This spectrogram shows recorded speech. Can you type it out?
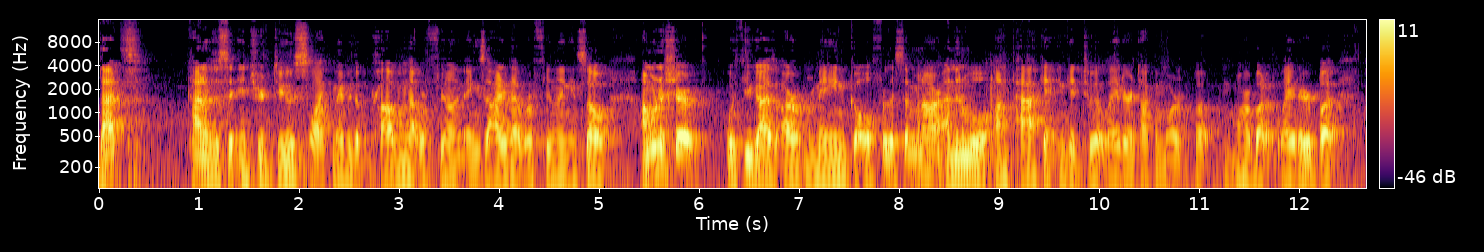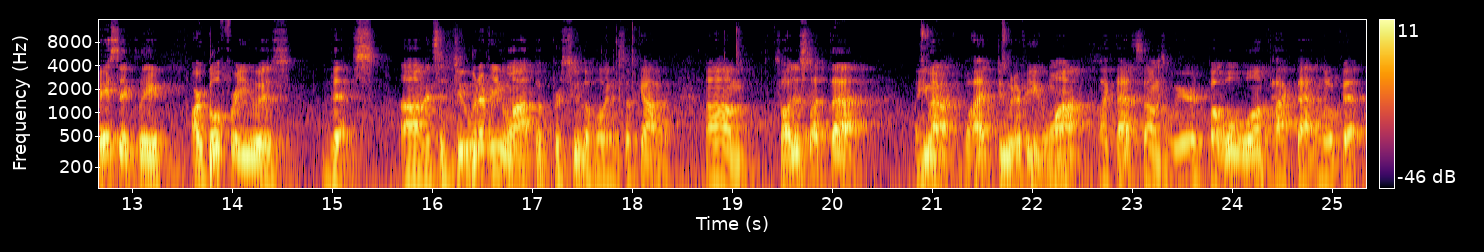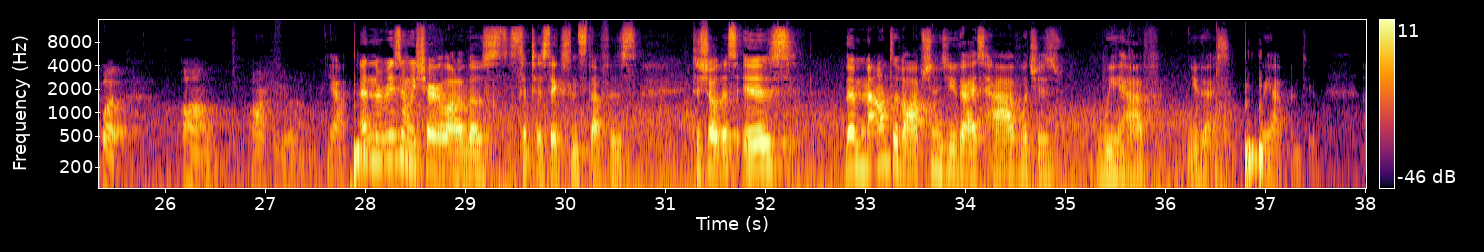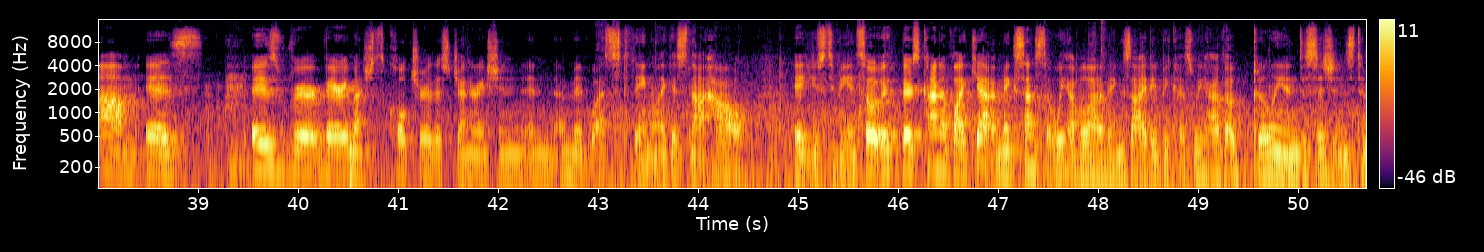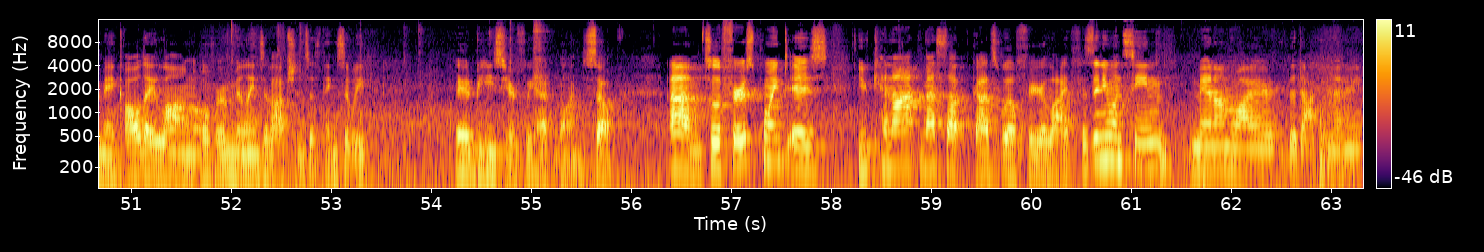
that's kind of just to introduce like maybe the problem that we're feeling, the anxiety that we're feeling. And so I'm going to share with you guys our main goal for the seminar, and then we'll unpack it and get to it later and talk more about, more about it later. But basically, our goal for you is this um, it's to do whatever you want, but pursue the holiness of God. Um, so I'll just let that. You might like, what? Do whatever you want. Like that sounds weird, but we'll, we'll unpack that in a little bit. But um, I can go down. Yeah, and the reason we share a lot of those statistics and stuff is to show this is the amount of options you guys have, which is we have you guys, we have them too, um, is is very, very much the culture this generation in a Midwest thing. Like it's not how it used to be. And so it, there's kind of like, yeah, it makes sense that we have a lot of anxiety because we have a billion decisions to make all day long over millions of options of things that we, it would be easier if we had one. So, um, so the first point is you cannot mess up God's will for your life. Has anyone seen Man on Wire, the documentary?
